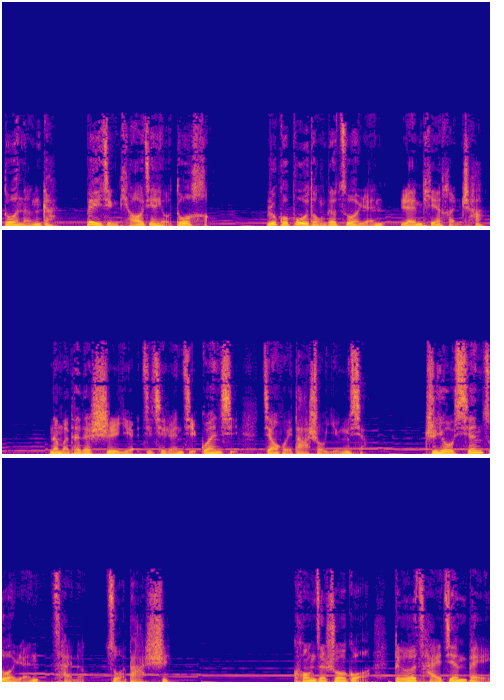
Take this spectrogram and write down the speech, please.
多能干，背景条件有多好，如果不懂得做人，人品很差，那么他的事业及其人际关系将会大受影响。只有先做人，才能做大事。孔子说过：“德才兼备，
